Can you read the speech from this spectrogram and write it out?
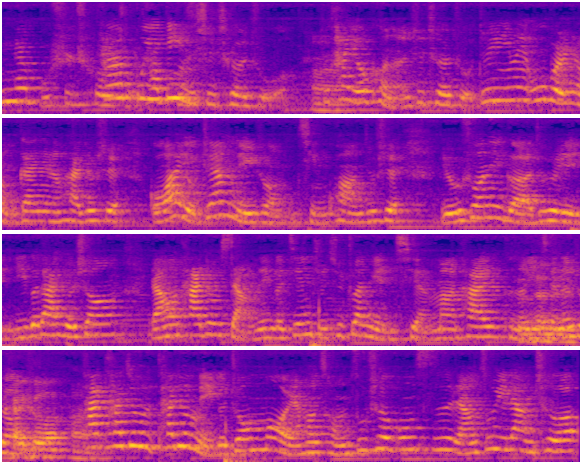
应该不是车主，他不一定是车主，就他有可能是车主。就是因为 Uber 这种概念的话，就是国外有这样的一种情况，就是比如说那个就是一个大学生，然后他就想那个兼职去赚点钱嘛。他可能以前的时候，他他就他就每个周末，然后从租车公司，然后租一辆车，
